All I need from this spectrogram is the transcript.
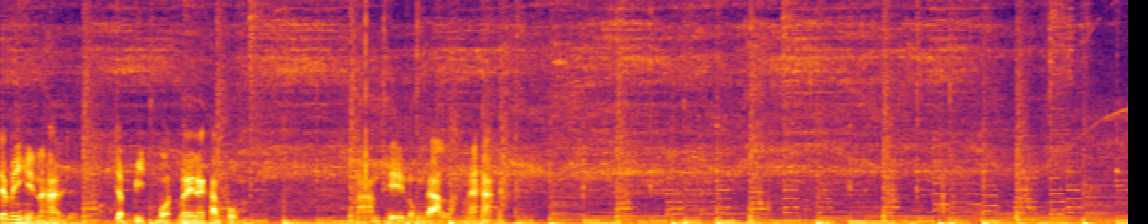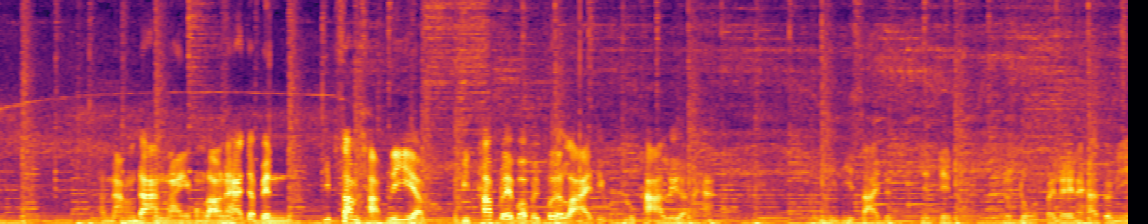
จะไม่เห็นนะฮะ จะปิดหมดเลยนะครับผม น้ำเทลงด้านหลังนะฮะ ผนังด้านในของเรานะฮะจะเป็นยิปซัมฉาบเรียบ ปิดทับด้วยวอลเปเปอร์ลายที่ลูกค้าเลือกนะฮะตัวนี้ดีไซน์เด่นๆโดดๆไปเลยนะฮะตัวนี้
